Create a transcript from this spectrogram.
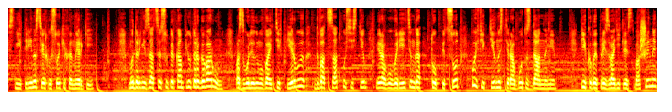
с нейтрино сверхвысоких энергий. Модернизация суперкомпьютера «Говорун» позволила ему войти в первую двадцатку систем мирового рейтинга ТОП-500 по эффективности работы с данными. Пиковая производительность машины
